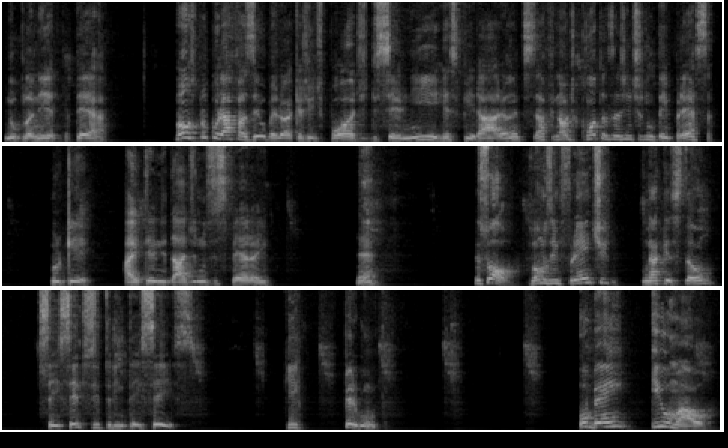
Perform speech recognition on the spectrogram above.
no planeta Terra, Vamos procurar fazer o melhor que a gente pode, discernir, respirar antes. Afinal de contas, a gente não tem pressa, porque a eternidade nos espera aí, né? Pessoal, vamos em frente na questão 636, que pergunta: O bem e o mal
